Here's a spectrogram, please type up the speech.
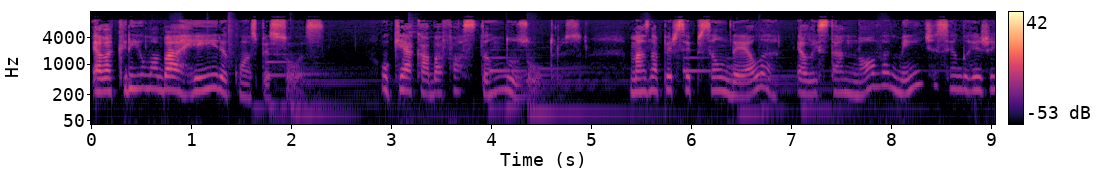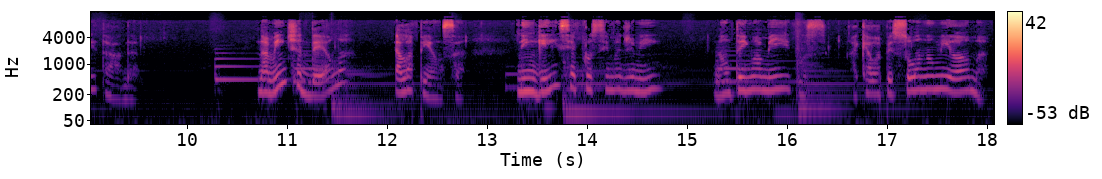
Ela cria uma barreira com as pessoas, o que acaba afastando os outros. Mas na percepção dela, ela está novamente sendo rejeitada. Na mente dela, ela pensa: ninguém se aproxima de mim, não tenho amigos, aquela pessoa não me ama.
